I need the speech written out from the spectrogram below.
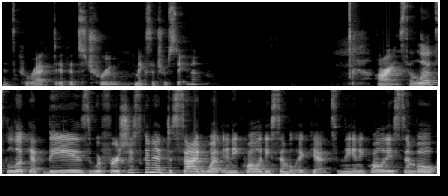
It's correct if it's true, makes a true statement. All right, so let's look at these. We're first just going to decide what inequality symbol it gets. And the inequality symbol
